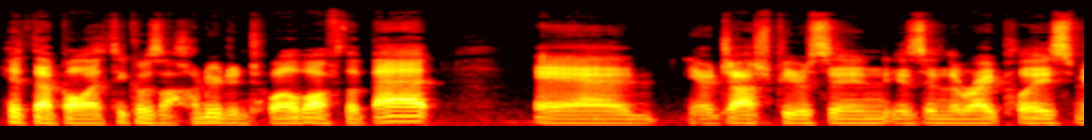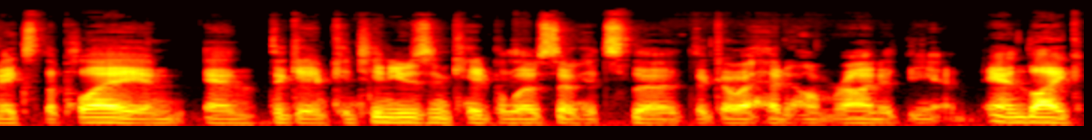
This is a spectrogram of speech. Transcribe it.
hit that ball, I think it was 112 off the bat. And you know, Josh Pearson is in the right place, makes the play, and and the game continues. And Cade Beloso hits the the go ahead home run at the end. And like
